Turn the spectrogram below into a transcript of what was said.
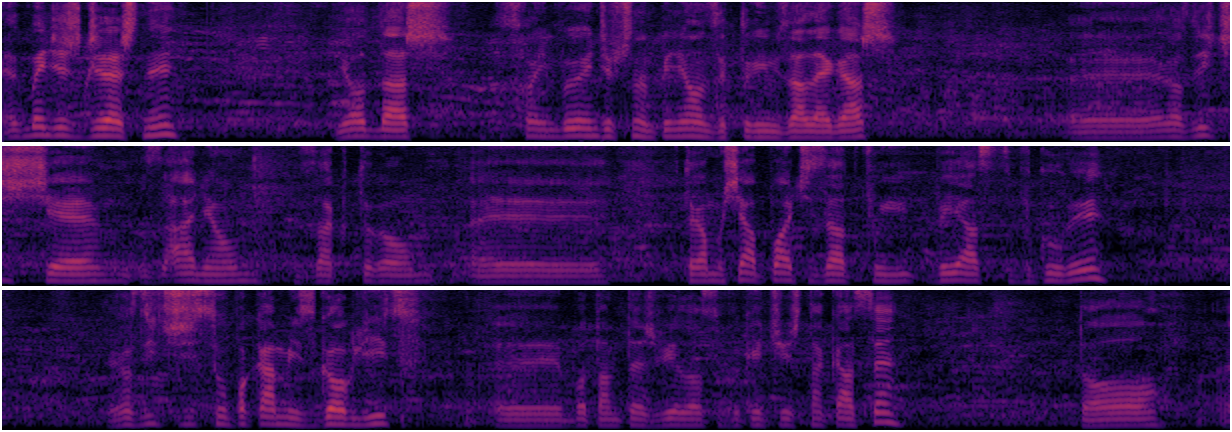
Jak będziesz grzeszny i oddasz swoim byłym dziewczynom pieniądze, którym zalegasz, e, rozliczysz się z Anią, za którą, e, która musiała płacić za twój wyjazd w góry, rozliczysz się z chłopakami z Goglic, e, bo tam też wiele osób wykręciłeś na kasę, to, e,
